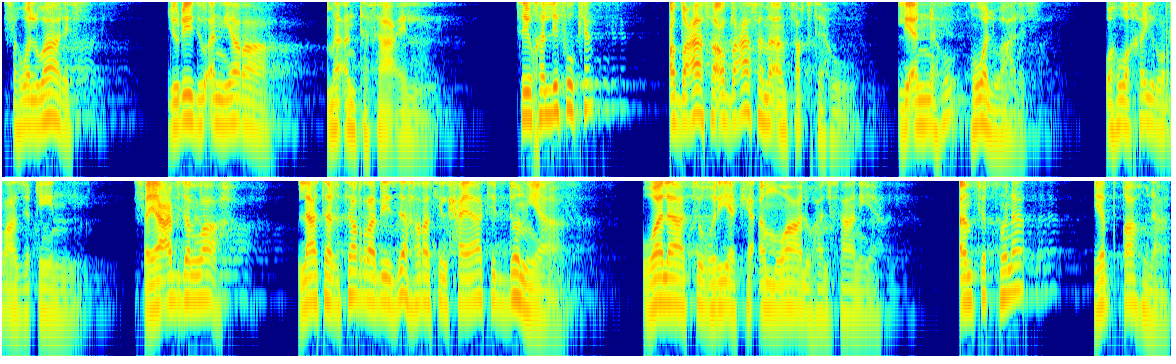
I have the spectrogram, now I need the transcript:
فهو الوارث يريد أن يرى ما أنت فاعل. سيخلفك؟ أضعاف أضعاف ما أنفقته لأنه هو الوارث وهو خير الرازقين. فيا عبد الله لا تغتر بزهرة الحياة الدنيا. ولا تغريك أموالها الفانية أنفق هنا يبقى هناك.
